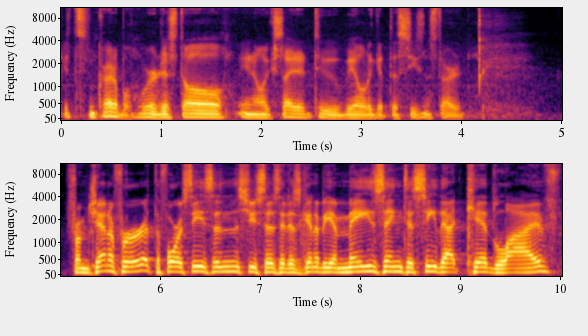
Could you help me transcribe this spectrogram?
it's incredible we're just all you know excited to be able to get this season started from Jennifer at the Four Seasons, she says it is going to be amazing to see that kid live.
